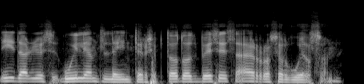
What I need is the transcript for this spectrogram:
y Darius Williams le interceptó dos veces a Russell Wilson.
